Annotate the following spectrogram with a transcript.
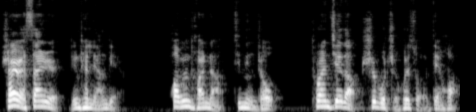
十二月三日凌晨两点，炮兵团长金定洲突然接到师部指挥所的电话。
